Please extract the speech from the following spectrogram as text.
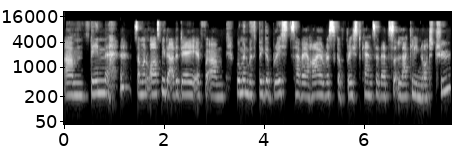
Um, then someone asked me the other day if um, women with bigger breasts have a higher risk of breast cancer. That's luckily not true.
